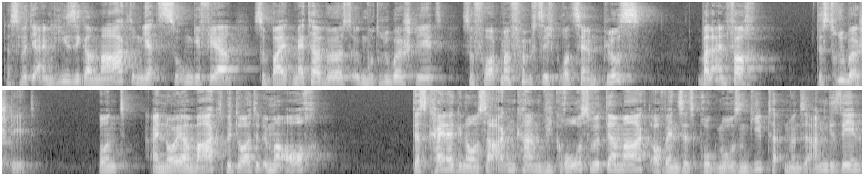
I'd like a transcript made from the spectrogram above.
das wird ja ein riesiger Markt und jetzt so ungefähr, sobald Metaverse irgendwo drüber steht, sofort mal 50% plus, weil einfach das drüber steht. Und ein neuer Markt bedeutet immer auch, dass keiner genau sagen kann, wie groß wird der Markt, auch wenn es jetzt Prognosen gibt, hatten wir uns ja angesehen.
